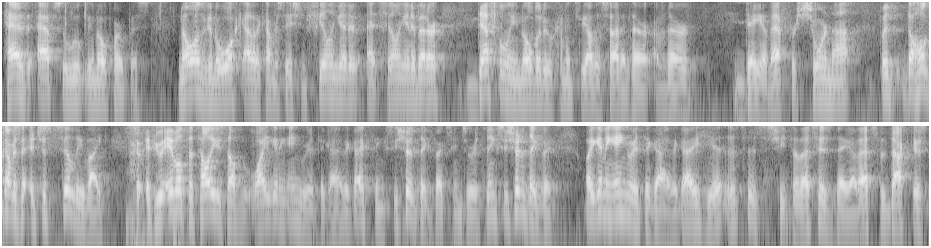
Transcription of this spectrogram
has absolutely no purpose. No one's to walk out of the conversation feeling it, feeling any better. Definitely nobody will convince the other side of their of their day of that for sure not. But the whole conversation, it's just silly. Like, so if you're able to tell yourself, why are you getting angry at the guy? The guy thinks he should take vaccines, or he thinks he shouldn't take vaccines. Why are you getting angry at the guy? The guy, he, that's his shita, that's his day, that's the doctor's,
